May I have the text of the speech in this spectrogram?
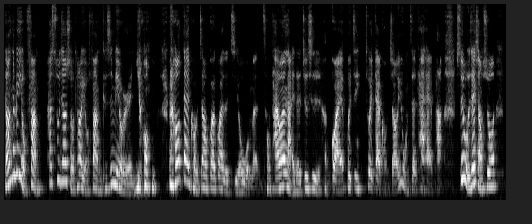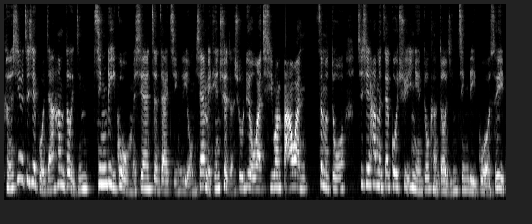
然后那边有放，他塑胶手套有放，可是没有人用。然后戴口罩乖乖的只有我们，从台湾来的就是很乖，会进会戴口罩，因为我们真的太害怕。所以我在想说，可能是因为这些国家他们都已经经历过我们现在正在经历，我们现在每天确诊数六万、七万、八万。这么多，这些他们在过去一年多可能都已经经历过，所以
